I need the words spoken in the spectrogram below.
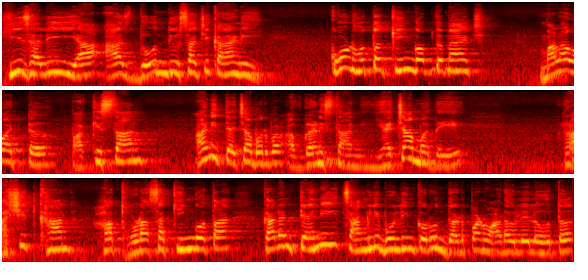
ही झाली या आज दोन दिवसाची कहाणी. कोण होतं किंग ऑफ द मॅच मला वाटतं पाकिस्तान आणि त्याच्याबरोबर अफगाणिस्तान ह्याच्यामध्ये राशीद खान हा थोडासा किंग होता. कारण त्यांनी चांगली बॉलिंग करून दडपण वाढवलेलं होतं.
